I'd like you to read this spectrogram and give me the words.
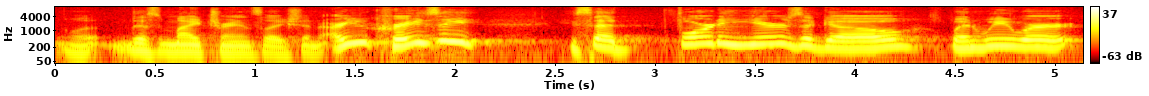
well, this is my translation, are you crazy? He said, 40 years ago, when we were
